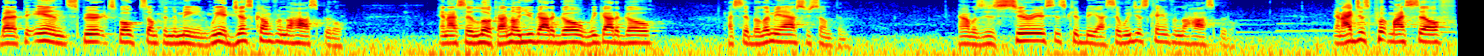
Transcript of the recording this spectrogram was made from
But at the end, Spirit spoke something to me, and we had just come from the hospital. And I said, Look, I know you got to go, we got to go. I said, But let me ask you something. And I was as serious as could be. I said, We just came from the hospital. And I just put myself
